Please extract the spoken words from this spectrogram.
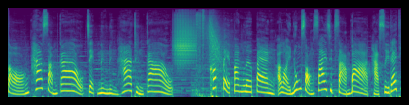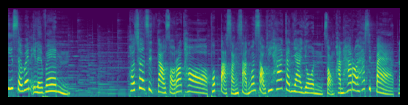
02 539 7115 9คอปเป๋ปังเลอแปง อร่อยนุ่ม2ไส้ 13 บาท หาซื้อได้ที่7 e เ e ่ e อขอเชิญสิทธิ์เก่าสรท พบปะสังสรรค์วันเสาร์ที่ 5 กันยายน 2558 ณ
